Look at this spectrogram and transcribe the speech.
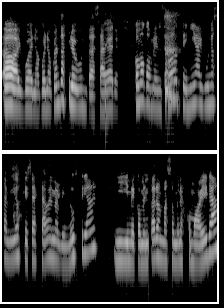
Ay, bueno, bueno, ¿cuántas preguntas? A ver, ¿cómo comenzó? Tenía algunos amigos que ya estaban en la industria y me comentaron más o menos cómo era,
